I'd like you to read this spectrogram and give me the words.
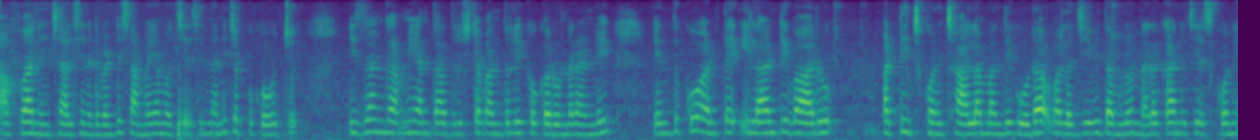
ఆహ్వానించాల్సినటువంటి సమయం వచ్చేసిందని చెప్పుకోవచ్చు. నిజంగా మీ అంత అదృష్టవంతులు ఇంకొకరు ఉండరండి ఎందుకు అంటే ఇలాంటి వారు పట్టించుకొని చాలామంది కూడా వాళ్ళ జీవితంలో నరకాన్ని చేసుకొని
